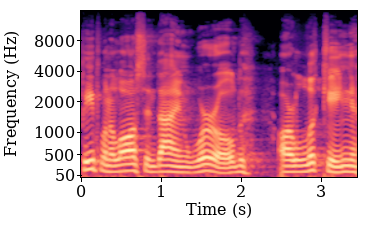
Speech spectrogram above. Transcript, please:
people in a lost and dying world are looking,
